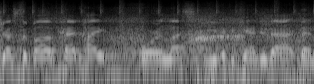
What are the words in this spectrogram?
just above head height, or unless, you, if you can't do that, then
